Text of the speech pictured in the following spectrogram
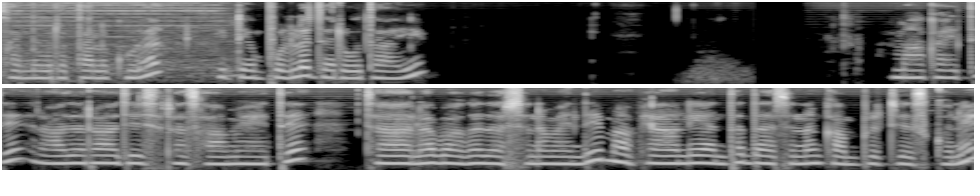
స్వామి వ్రతాలు కూడా ఈ టెంపుల్లో జరుగుతాయి. మాకైతే రాజరాజేశ్వర స్వామి అయితే చాలా బాగా దర్శనమైంది. మా ఫ్యామిలీ అంతా దర్శనం కంప్లీట్ చేసుకొని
